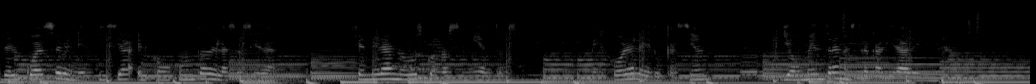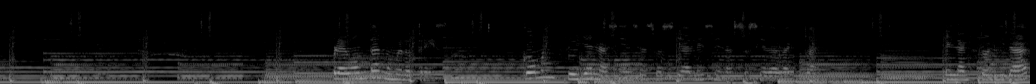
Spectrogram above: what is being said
del cual se beneficia el conjunto de la sociedad, genera nuevos conocimientos, mejora la educación y aumenta nuestra calidad de vida. Pregunta número 3. ¿Cómo influyen las ciencias sociales en la sociedad actual? En la actualidad,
